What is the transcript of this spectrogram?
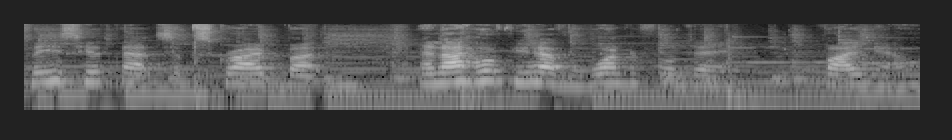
please hit that subscribe button. And I hope you have a wonderful day. Bye now.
